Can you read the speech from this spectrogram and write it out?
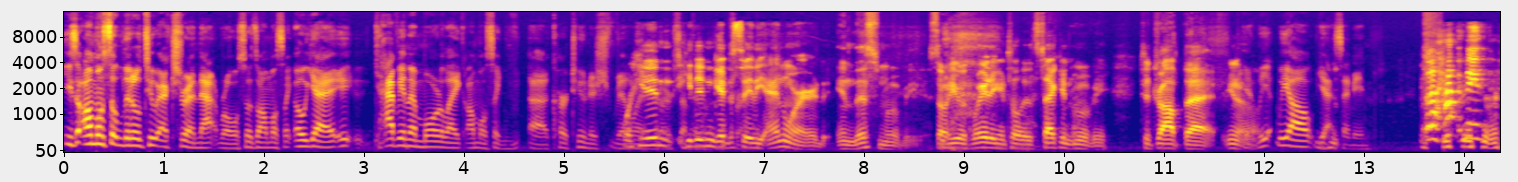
he's almost a little too extra in that role. So it's almost like oh yeah, it, having a more like almost like uh, cartoonish villain. well, he didn't he didn't get to say the N word in this movie, so he was waiting until his second movie to drop that. You know, Yeah, we, we all yes, I mean. Well, ha- I mean,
